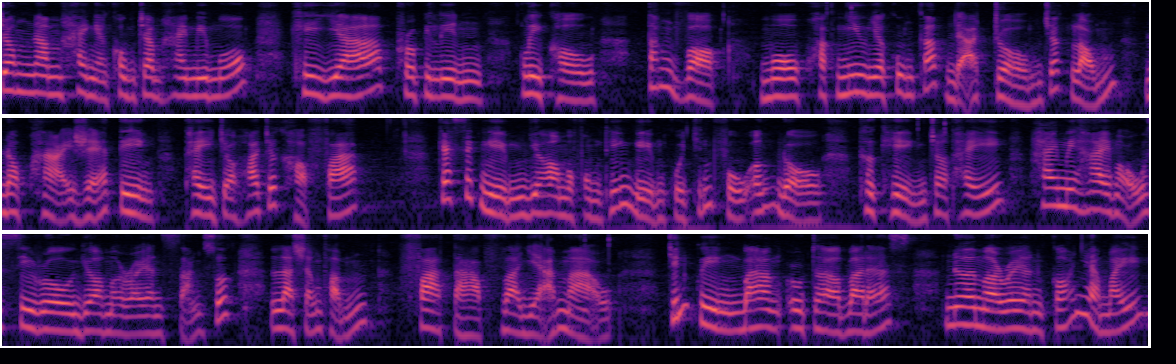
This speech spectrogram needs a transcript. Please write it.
trong năm 2021, khi giá propylene glycol tăng vọt, một hoặc nhiều nhà cung cấp đã trộn chất lỏng, độc hại rẻ tiền thay cho hóa chất hợp pháp. Các xét nghiệm do một phòng thí nghiệm của chính phủ Ấn Độ thực hiện cho thấy 22 mẫu siro do Marian sản xuất là sản phẩm pha tạp và giả mạo. Chính quyền bang Uttar Pradesh, nơi Marian có nhà máy,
